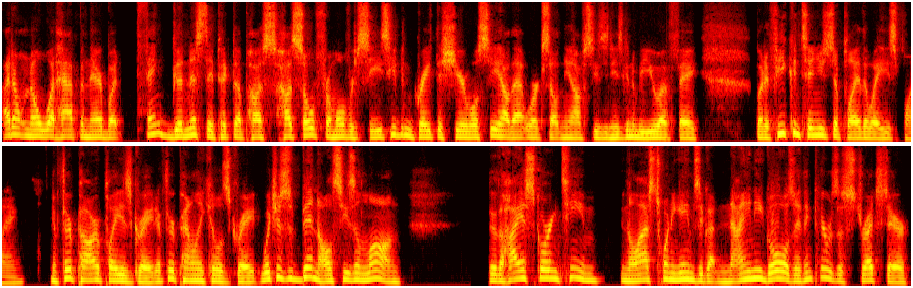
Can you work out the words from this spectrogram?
I don't know what happened there, but thank goodness they picked up Hus- Husso from overseas. He's been great this year. We'll see how that works out in the offseason. He's going to be UFA. But if he continues to play the way he's playing, if their power play is great, if their penalty kill is great, which has been all season long, they're the highest scoring team in the last 20 games. They've got 90 goals. I think there was a stretch there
